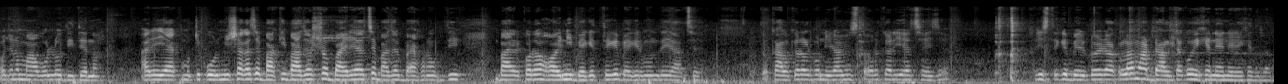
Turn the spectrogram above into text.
ওই জন্য মা বলল দিতে না। আর এই এক মুঠি কর্মী শাক আছে, বাকি বাজার সব বাইরে আছে, বাজার এখন অবধি বাইর করা হয়নি, ব্যাগের থেকে ব্যাগের মধ্যেই আছে। তো কালকের অল্প নিরামিষ তরকারি আছে এই যে। ফ্রিজ থেকে বের করে রাখলাম আর ডালটাকেও এখানে এনে রেখে দিলাম।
